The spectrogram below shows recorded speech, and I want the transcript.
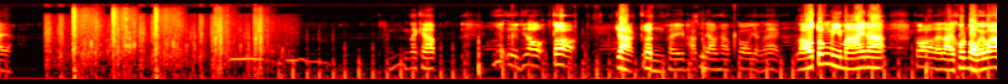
ล์อะ นะครับ อย่างอื่นที่เราก็อยากเกินไปพาร์ทที่แล้วนะครับ ก็อย่างแรก เราต้องมีไม้นะ ก็หลายๆ คนบอกไว้ว่า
